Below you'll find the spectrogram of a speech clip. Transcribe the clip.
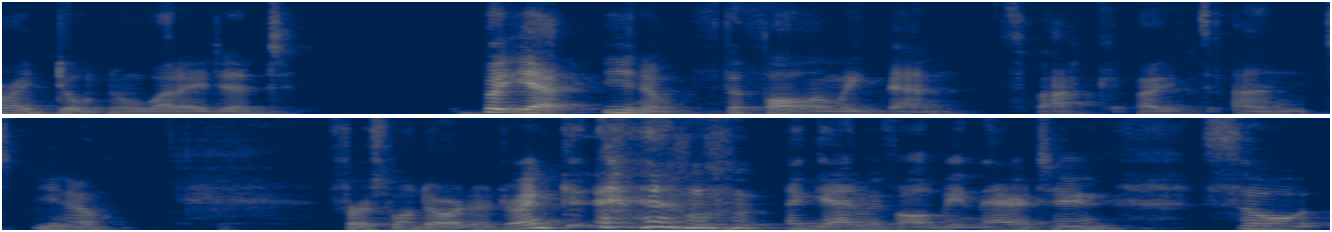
or i don't know what i did. But yeah you know the following week then it's back out and you know first one to order a drink. Again we've all been there too. So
